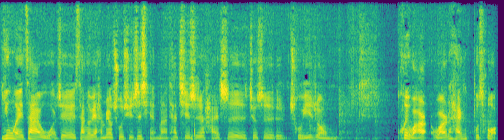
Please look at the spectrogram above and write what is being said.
因为在我这三个月还没有出去之前嘛，他其实还是就是处于一种会玩玩的还不错，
